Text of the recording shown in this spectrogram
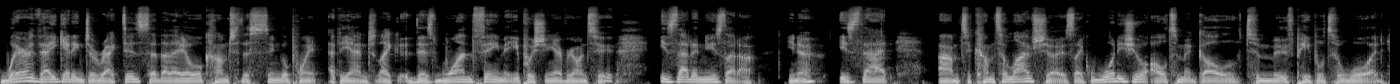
where are they getting directed so that they all come to the single point at the end? Like there's one thing that you're pushing everyone to. Is that a newsletter? You know, is that um, to come to live shows? Like, what is your ultimate goal to move people toward?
